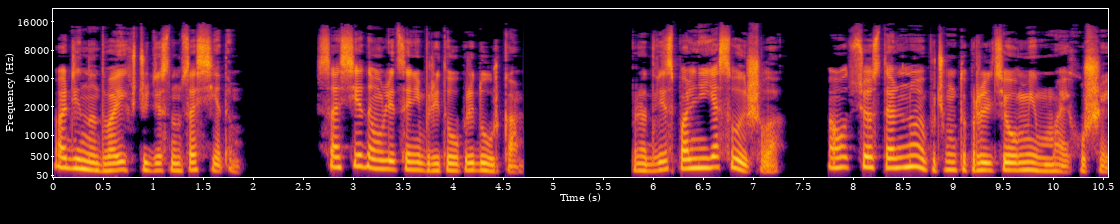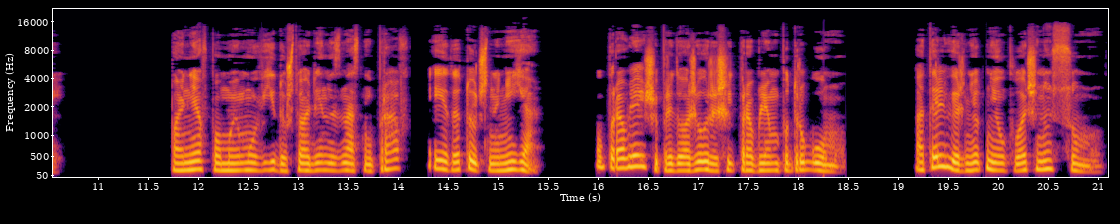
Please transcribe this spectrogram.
Один на двоих с чудесным соседом. Соседом в лице небритого придурка. Про две спальни я слышала, а вот все остальное почему-то пролетело мимо моих ушей. Поняв по моему виду, что один из нас не прав, и это точно не я, управляющий предложил решить проблему по-другому. Отель вернет мне уплаченную сумму,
